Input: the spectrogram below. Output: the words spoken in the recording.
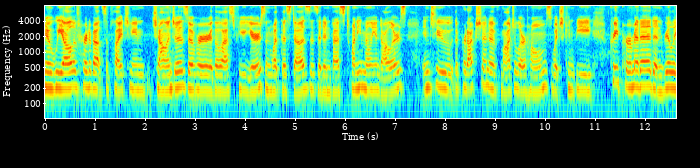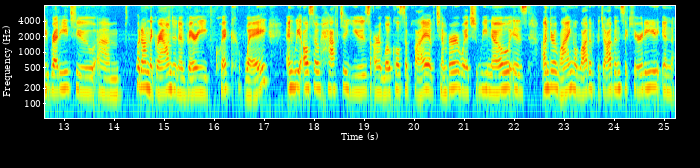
know, we all have heard about supply chain challenges over the last few years, and what this does is it invests $20 million into the production of modular homes, which can be pre permitted and really ready to um, put on the ground in a very quick way. And we also have to use our local supply of timber, which we know is underlying a lot of the job insecurity in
